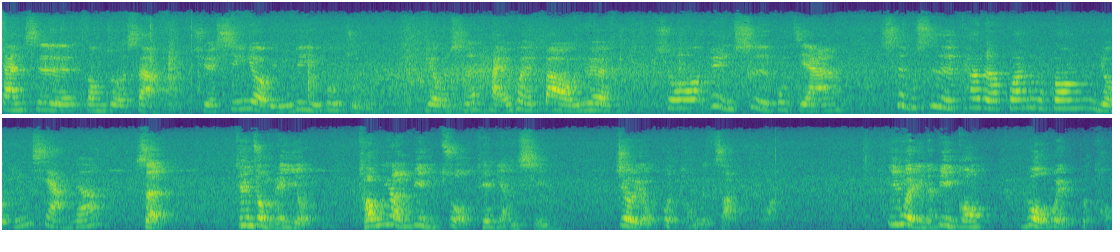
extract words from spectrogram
但是工作上却心有余力不足，有时还会抱怨说运势不佳，是不是他的官禄宫有影响呢？是，听众朋友，同样命坐天梁星，就有不同的造化，因为你的命宫落位不同，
